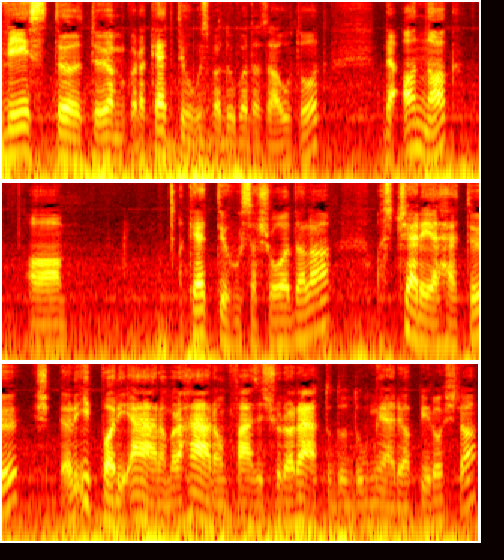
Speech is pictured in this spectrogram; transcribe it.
vésztöltő, amikor a 220-ba dugod az autót, de annak a, a 220-as oldala az cserélhető, és ipari áramra, háromfázisúra rá tudod dugni erre a pirosra,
